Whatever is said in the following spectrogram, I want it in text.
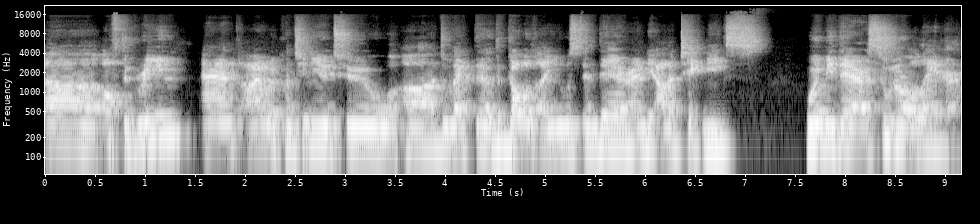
uh, of the green, and I will continue to uh, do like the, the gold I used in there and the other techniques will be there sooner or later.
